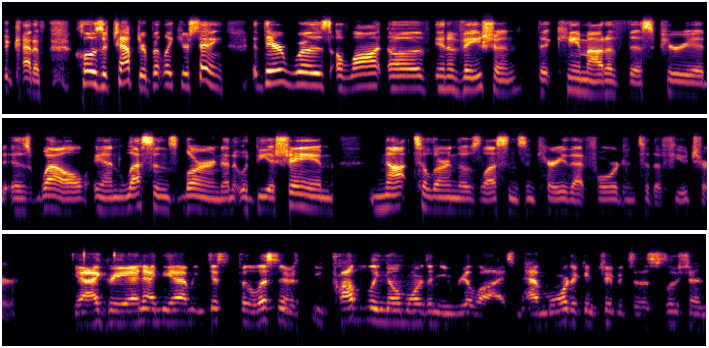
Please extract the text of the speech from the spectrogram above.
to kind of close a chapter. But like you're saying there was a lot of innovation that came out of this period as well and lessons learned. And it would be a shame not to learn those lessons and carry that forward into the future. Yeah i agree. And, and yeah i mean just for the listeners you probably know more than you realize and have more to contribute to the solution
